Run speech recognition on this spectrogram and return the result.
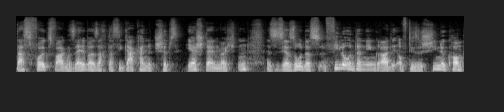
dass Volkswagen selber sagt, dass sie gar keine Chips herstellen möchten. Es ist ja so, dass viele Unternehmen gerade auf diese Schiene kommen,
